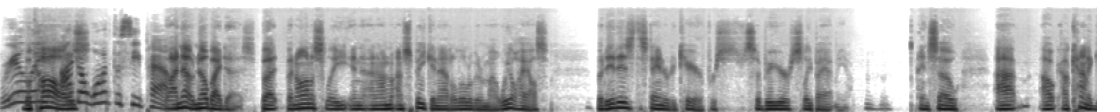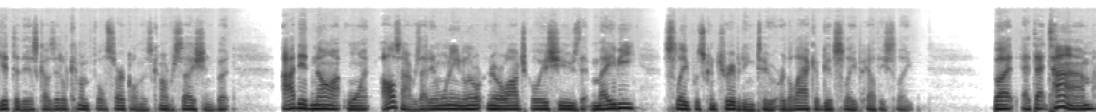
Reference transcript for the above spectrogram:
Really? Because I don't want the CPAP. Well, I know nobody does, but but honestly, and, and I'm, I'm, speaking out a little bit of my wheelhouse, but it is the standard of care for s- severe sleep apnea, mm-hmm. and so I I'll, I'll kind of get to this because it'll come full circle in this conversation, but. I did not want Alzheimer's. I didn't want any neuro- neurological issues that maybe sleep was contributing to, or the lack of good sleep, healthy sleep. But at that time,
